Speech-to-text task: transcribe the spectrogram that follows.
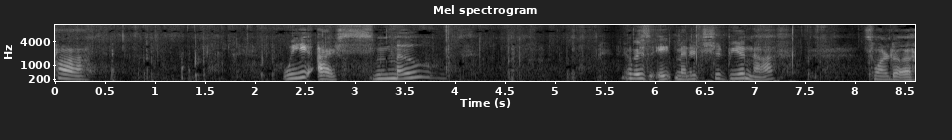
huh? We are smooth. Anyways, eight minutes should be enough. Just wanted to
